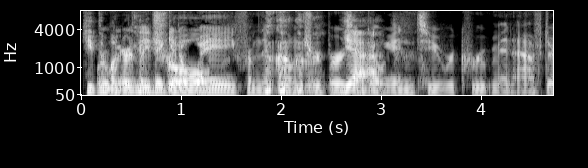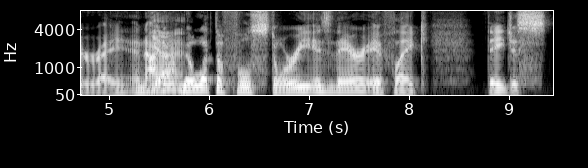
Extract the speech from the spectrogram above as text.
keep them under control. They get away from the clone troopers yeah. and go into recruitment after, right? And yeah. I don't know what the full story is there. If like they just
